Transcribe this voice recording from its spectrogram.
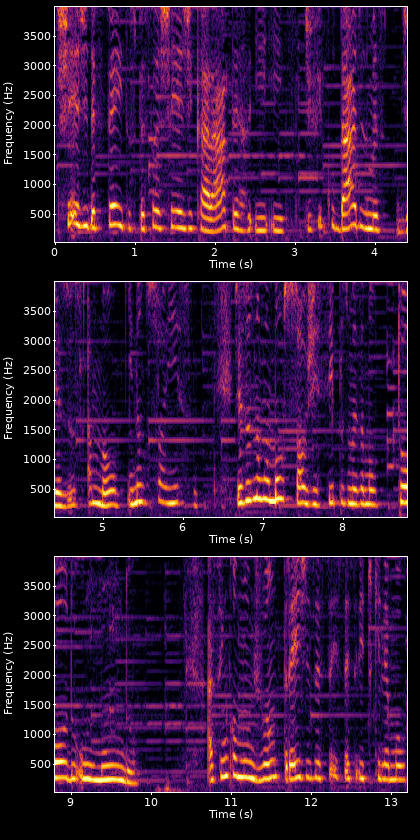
cheias de defeitos, pessoas cheias de caráter e, e, dificuldades, mas Jesus amou. E não só isso. Jesus não amou só os discípulos, mas amou todo o mundo. Assim como em João 3,16 está escrito que ele amou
